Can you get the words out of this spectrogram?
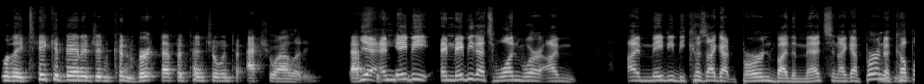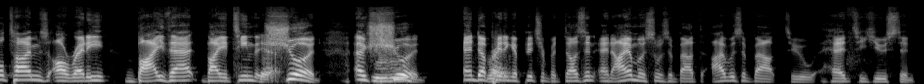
Will they take advantage and convert that potential into actuality? That's yeah and maybe and maybe that's one where i'm i maybe because i got burned by the mets and i got burned Mhm. a couple times already by that by a team that Yeah. should uh, Mhm. should end up Right. hitting a pitcher but doesn't and i almost was about to, i was about to head to houston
